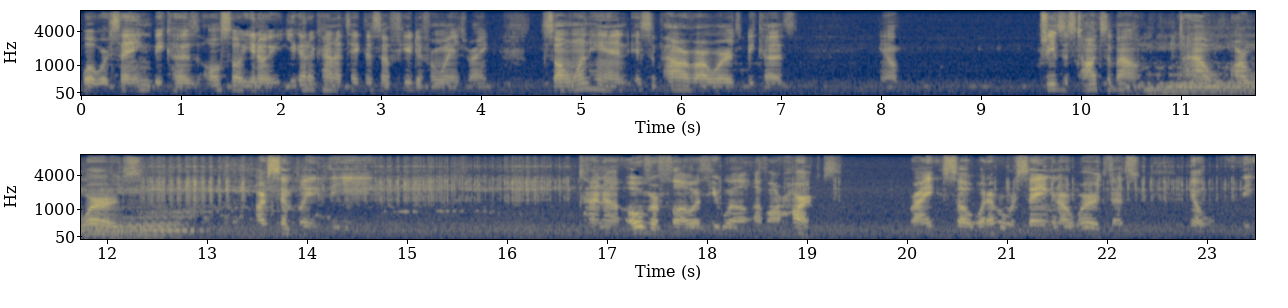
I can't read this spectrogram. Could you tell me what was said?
what we're saying, because also, you know, you got to kind of take this a few different ways, right? So, on one hand, it's the power of our words because, you know, Jesus talks about how our words are simply the kind of overflow, if you will, of our hearts, right? So whatever we're saying in our words, that's you know the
